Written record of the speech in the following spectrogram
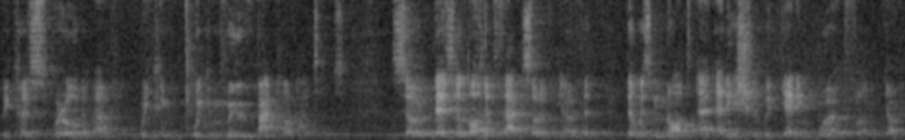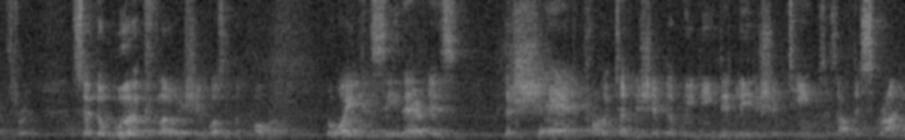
Because we're all we can, we can move backlog items. So there's a lot of that sort of, you know, that there was not a, an issue with getting workflow going through. So the workflow issue wasn't the problem. But what you can see there is the shared product ownership that we need in leadership teams, as I'll describe,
